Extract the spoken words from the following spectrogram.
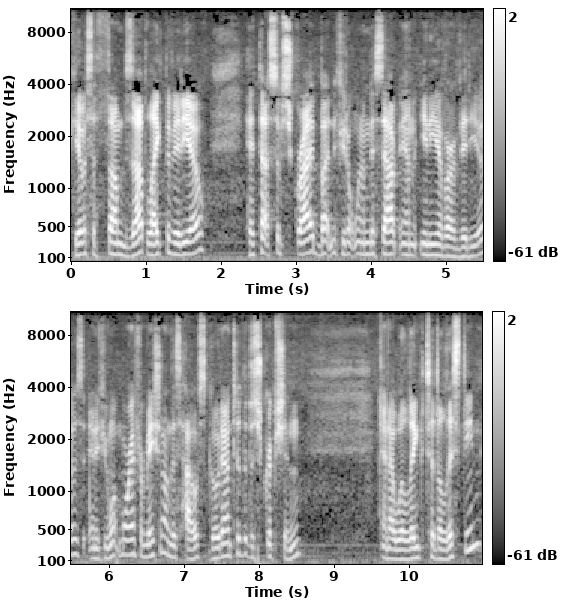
give us a thumbs up, like the video, hit that subscribe button if you don't want to miss out on any of our videos. And if you want more information on this house, go down to the description and I will link to the listing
